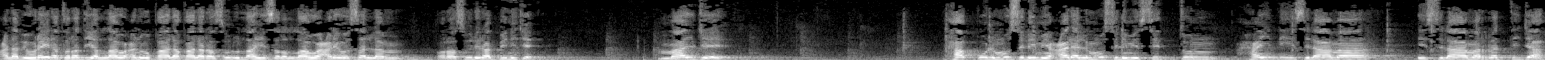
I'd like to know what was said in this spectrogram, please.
عن أبي هريرة رضي الله عنه قال قال رسول الله صلى الله عليه وسلم رسول ربي نجي. مال جي حق المسلم على المسلم ست حين اسلاما إسلام الرتجاه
